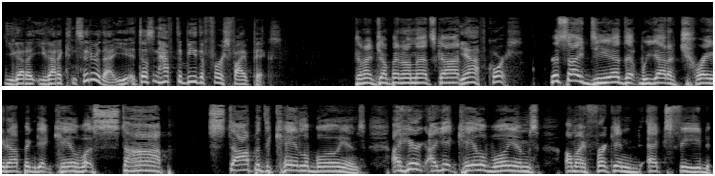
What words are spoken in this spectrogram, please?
you got to you got to consider that. It doesn't have to be the first five picks. Can I jump in on that, Scott? Yeah, of course. This idea that we got to trade up and get Caleb, what? Stop. Stop at the Caleb Williams. I hear I get Caleb Williams on my freaking X feed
